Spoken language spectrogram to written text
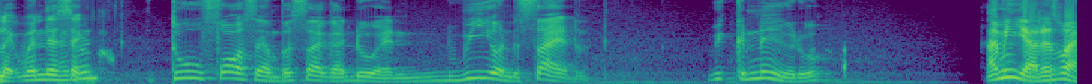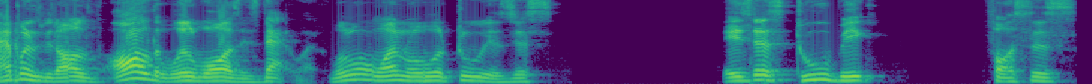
Like when there's I like two force yang besar gaduh and we on the side, we kena though. I mean, yeah, that's what happens with all all the world wars. Is that one World War One, World War Two is just it's just two big forces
